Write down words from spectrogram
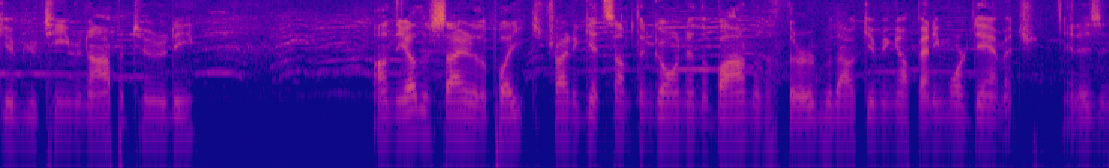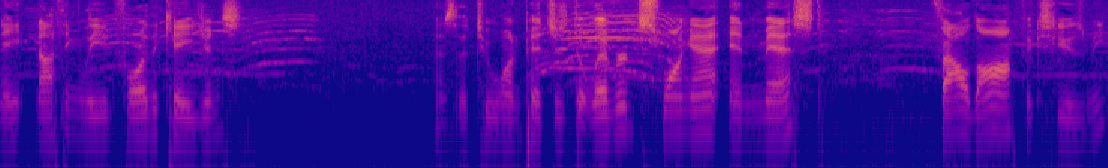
Give your team an opportunity on the other side of the plate to try to get something going in the bottom of the third without giving up any more damage. It is an 8 0 lead for the Cajuns. As the 2 1 pitch is delivered, swung at and missed. Fouled off, excuse me.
